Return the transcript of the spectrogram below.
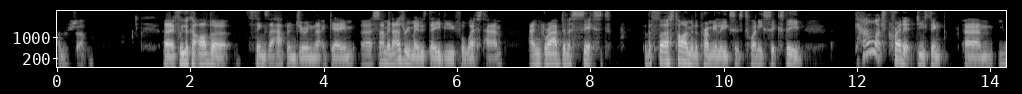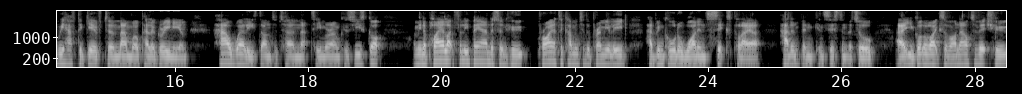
hundred percent. Uh, if we look at other things that happened during that game, uh, Samir Nasri made his debut for West Ham and grabbed an assist for the first time in the Premier League since 2016. How much credit do you think um, we have to give to Manuel Pellegrini and how well he's done to turn that team around? Because he's got I mean, a player like Felipe Anderson, who prior to coming to the Premier League had been called a one in six player, hadn't been consistent at all. Uh, you've got the likes of Arnautovic, who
